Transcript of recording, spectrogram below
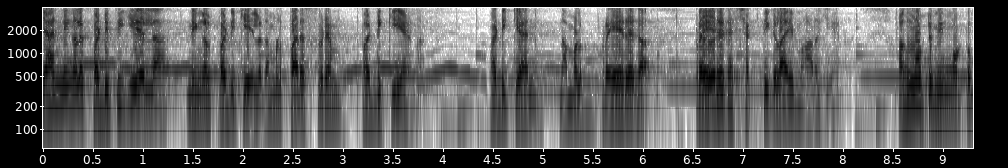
ഞാൻ നിങ്ങളെ പഠിപ്പിക്കുകയല്ല നിങ്ങൾ പഠിക്കുകയല്ല. നമ്മൾ പരസ്പരം പഠിക്കുകയാണ്. പഠിക്കാൻ നമ്മൾ പ്രേരക പ്രേരക ശക്തികളായി മാറുകയാണ്. അങ്ങോട്ടും ഇങ്ങോട്ടും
